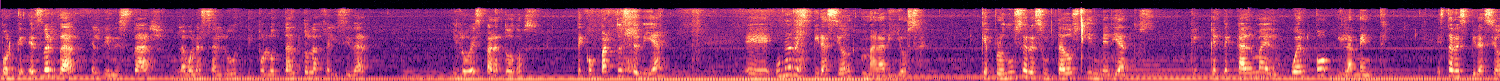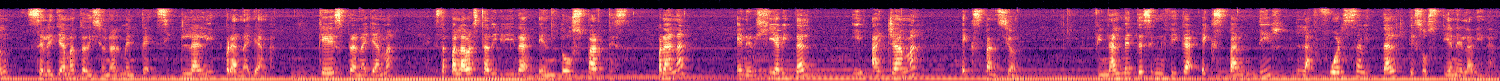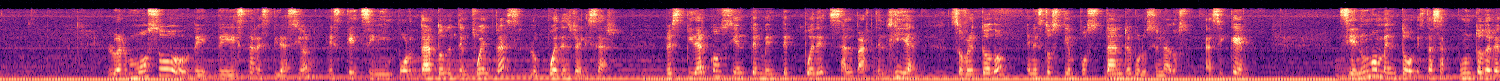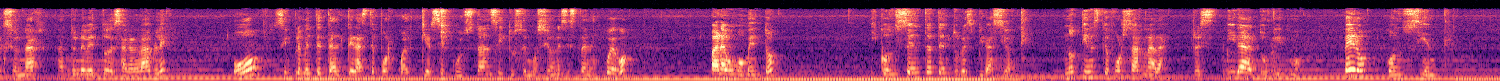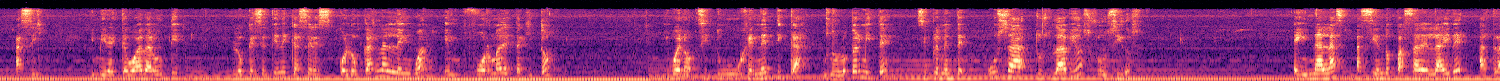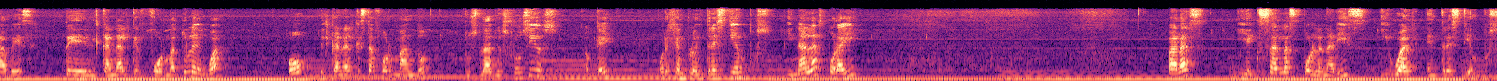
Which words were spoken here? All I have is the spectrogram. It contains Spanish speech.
Porque es verdad el bienestar, la buena salud y por lo tanto la felicidad, y lo es para todos. Te comparto este día eh, una respiración maravillosa que produce resultados inmediatos, que, te calma el cuerpo y la mente. Esta respiración se le llama tradicionalmente Citlali Pranayama. ¿Qué es pranayama? Esta palabra está dividida en dos partes. Prana, energía vital, y ayama, expansión. Finalmente significa expandir la fuerza vital que sostiene la vida. Lo hermoso de, de, esta respiración es que sin importar dónde te encuentras, lo puedes realizar. Respirar conscientemente puede salvarte el día, sobre todo en estos tiempos tan revolucionados. Así que si en un momento estás a punto de reaccionar ante un evento desagradable o simplemente te alteraste por cualquier circunstancia y tus emociones están en juego, para un momento y concéntrate en tu respiración. No tienes que forzar nada, respira a tu ritmo, pero consciente. Así. Y mira, y te voy a dar un tip. Lo que se tiene que hacer es colocar la lengua en forma de taquito. Y bueno, si tu genética no lo permite, simplemente usa tus labios fruncidos e inhalas haciendo pasar el aire a través del canal que forma tu lengua o el canal que está formando tus labios fruncidos, ¿ok? Por ejemplo, en tres tiempos. Inhalas por ahí, paras y exhalas por la nariz igual en tres tiempos.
